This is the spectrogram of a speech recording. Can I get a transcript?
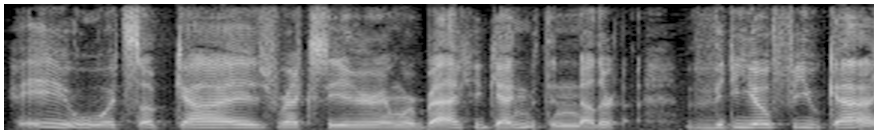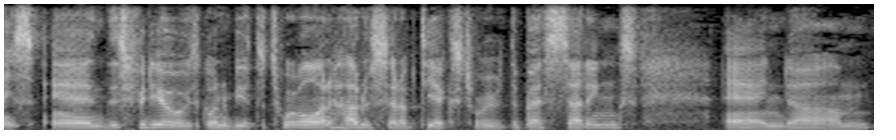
Hey, what's up guys? Rex here, and we're back again with another video for you guys. And this video is going to be a tutorial on how to set up Dxtory with the best settings. And, um,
